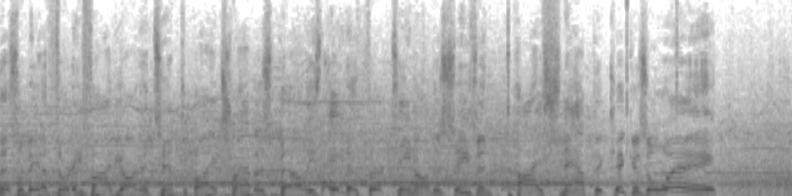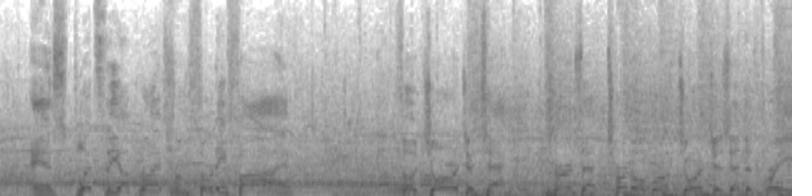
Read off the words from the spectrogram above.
This will be a 35-yard attempt by Travis Bell. He's 8 of 13 on the season. High snap. The kick is away and splits the uprights from 35. So Georgia Tech turns that turnover of Georgia's into three.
